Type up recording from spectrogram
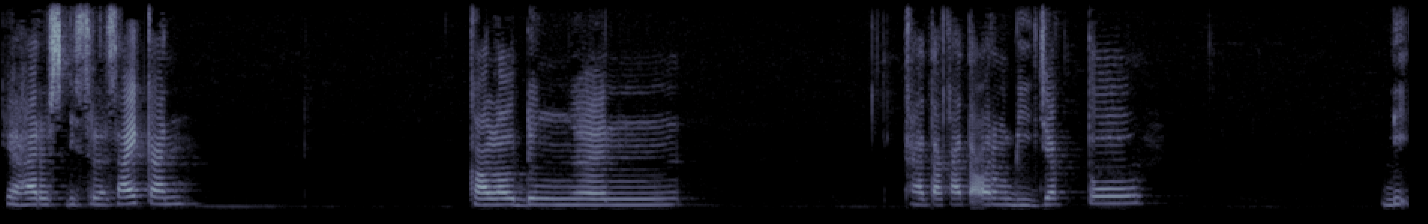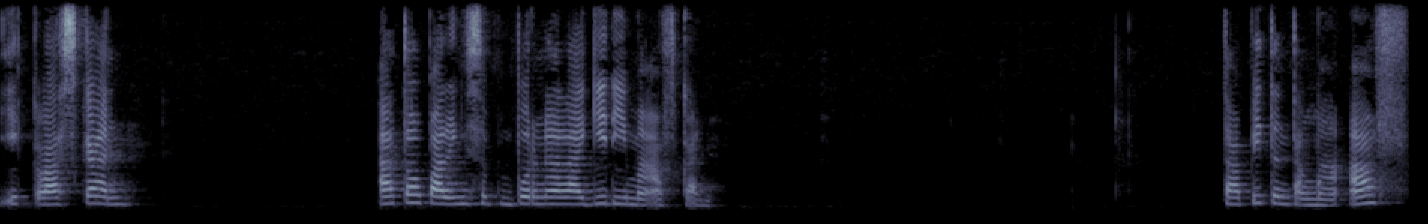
ya harus diselesaikan. Kalau dengan kata-kata orang bijak tuh diikhlaskan atau paling sempurna lagi dimaafkan. Tapi tentang maaf,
